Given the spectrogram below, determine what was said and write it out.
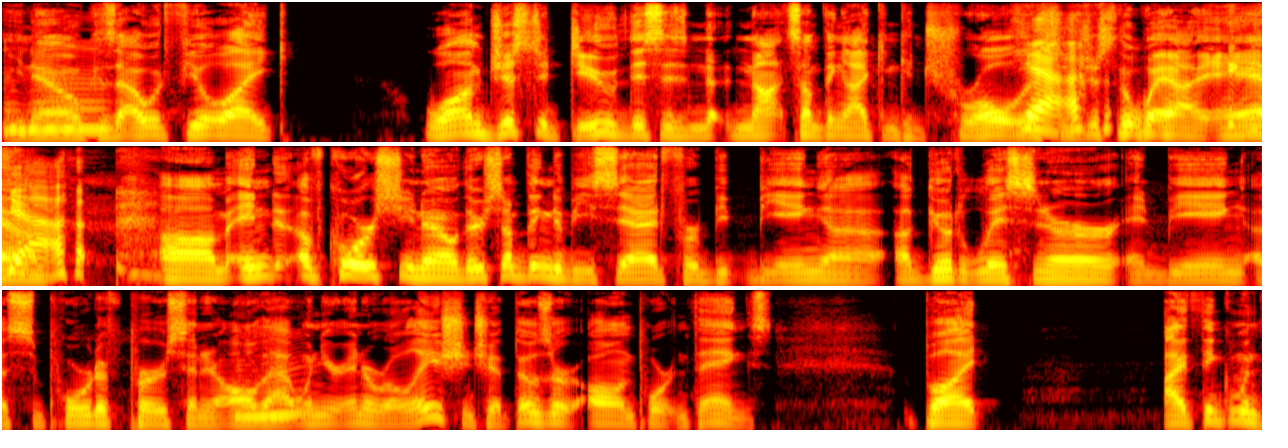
you know Mhm. because i would feel like well i'm just a dude this is n- not something i can control this Yeah. is just the way i am yeah. Um, and of course, you know, there's something to be said for be- being a, a good listener and being a supportive person and all that Mhm. when you're in a relationship. Those are all important things. But I think when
